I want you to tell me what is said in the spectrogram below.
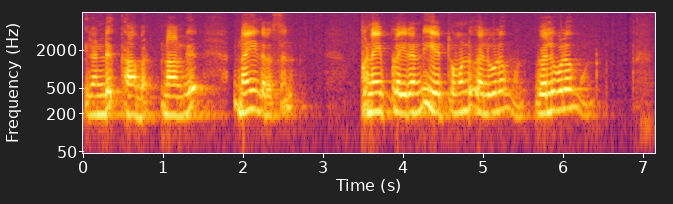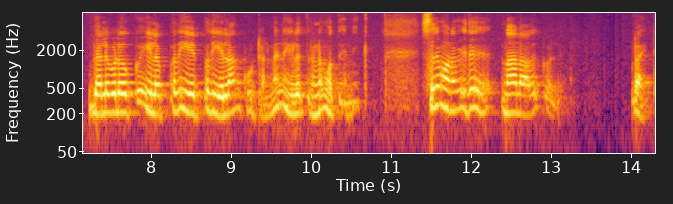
இரண்டு கார்பன் நான்கு நைதரசன் பிணைப்பில் இரண்டு ஏற்றம் ஒன்று வலுவுல மூன்று வலுவுல மூன்று வலுவுலவுக்கு இழப்பது ஏற்பது எல்லாம் கூட்டணுமே இழுத்து ரெண்டு மொத்த எண்ணிக்கை. சரி மாணவ இது நாலாவது கொள்ளு ரைட்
